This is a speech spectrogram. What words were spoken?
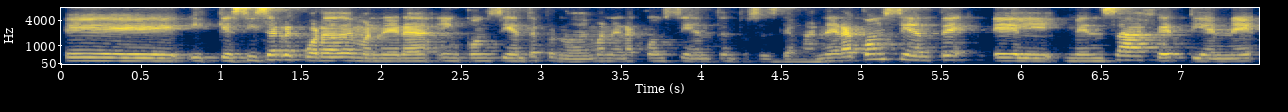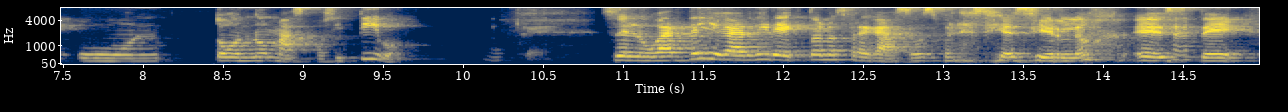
eh, y que sí se recuerda de manera inconsciente, pero no de manera consciente. Entonces, de manera consciente, el mensaje tiene un tono más positivo. en lugar de llegar directo a los fregazos, por así decirlo, este,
